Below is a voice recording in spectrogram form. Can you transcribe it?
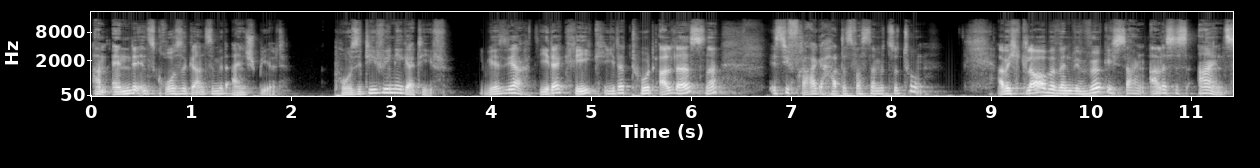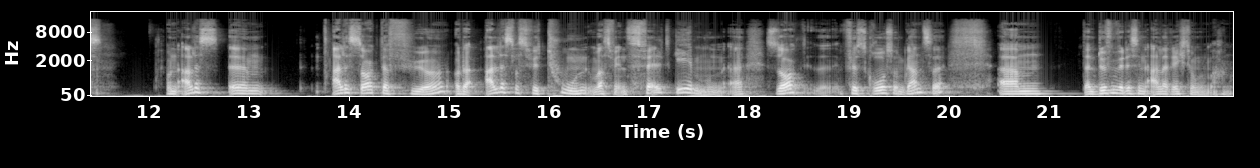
am Ende ins große Ganze mit einspielt. Positiv wie negativ. Wie gesagt, jeder Krieg, jeder Tod, all das, ne, ist die Frage, hat das was damit zu tun? Aber ich glaube, wenn wir wirklich sagen, alles ist eins und alles, ähm, alles sorgt dafür oder alles, was wir tun, was wir ins Feld geben, äh, sorgt fürs Große und Ganze, ähm, dann dürfen wir das in alle Richtungen machen.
